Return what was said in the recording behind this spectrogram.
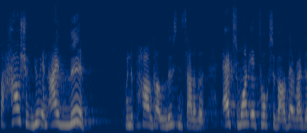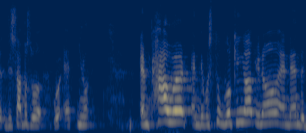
but how should you and I live when the power of God lives inside of us? Acts 1 8 talks about that, right? The disciples were, were you know, empowered and they were still looking up, you know, and then the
